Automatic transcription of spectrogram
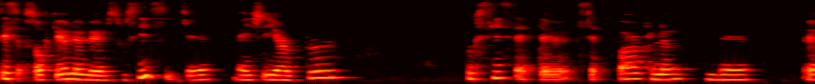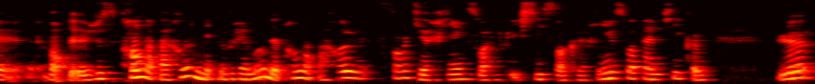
c'est ça. Sauf que le souci, c'est que ben, j'ai un peu aussi cette, euh, cette peur-là de, euh, bon, de juste prendre la parole, mais vraiment de prendre la parole sans que rien soit réfléchi, sans que rien soit planifié. Comme là,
